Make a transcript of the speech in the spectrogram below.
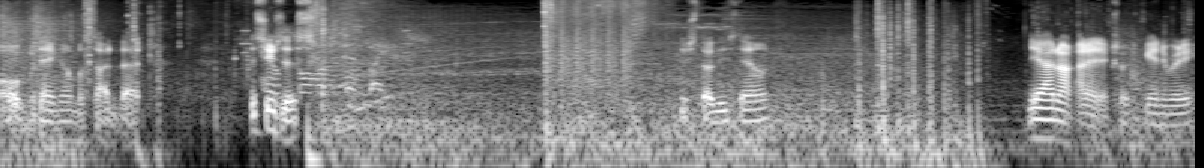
Oh, dang, I almost died of that. Let's use this. Just throw these down. Yeah, I'm not, I didn't expect to get anybody.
